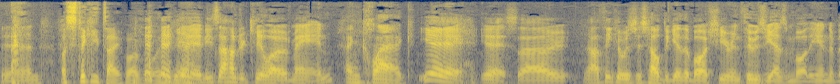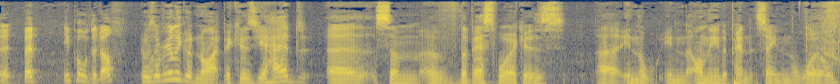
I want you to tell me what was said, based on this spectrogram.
And, a sticky tape, I believe, yeah, and he's a 100 kilo man. and clag. Yeah, yeah, so I think it was just held together by sheer enthusiasm by the end of it. But he pulled it off. It was a really good night because you had uh, some of the best workers uh, in the in on the independent scene in the world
